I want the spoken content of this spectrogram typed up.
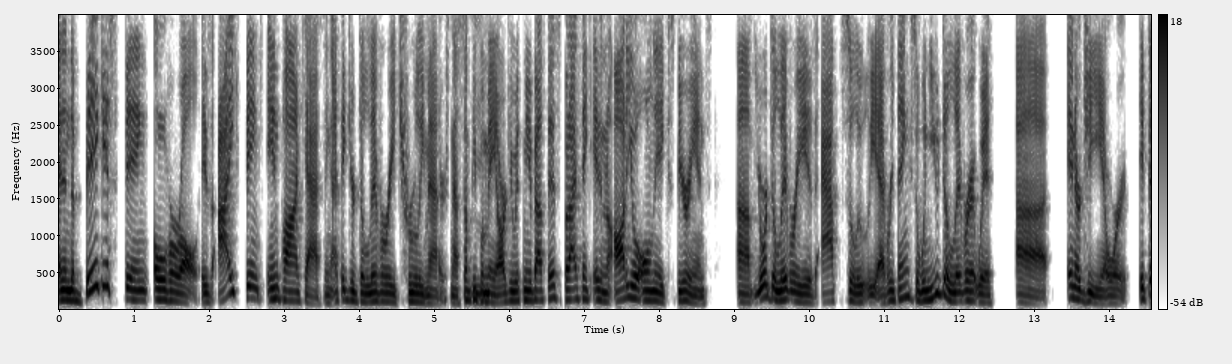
And then the biggest thing overall is I think in podcasting, I think your delivery truly matters. Now, some people mm. may argue with me about this, but I think in an audio only experience, um, your delivery is absolutely everything. So when you deliver it with uh, energy or it,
